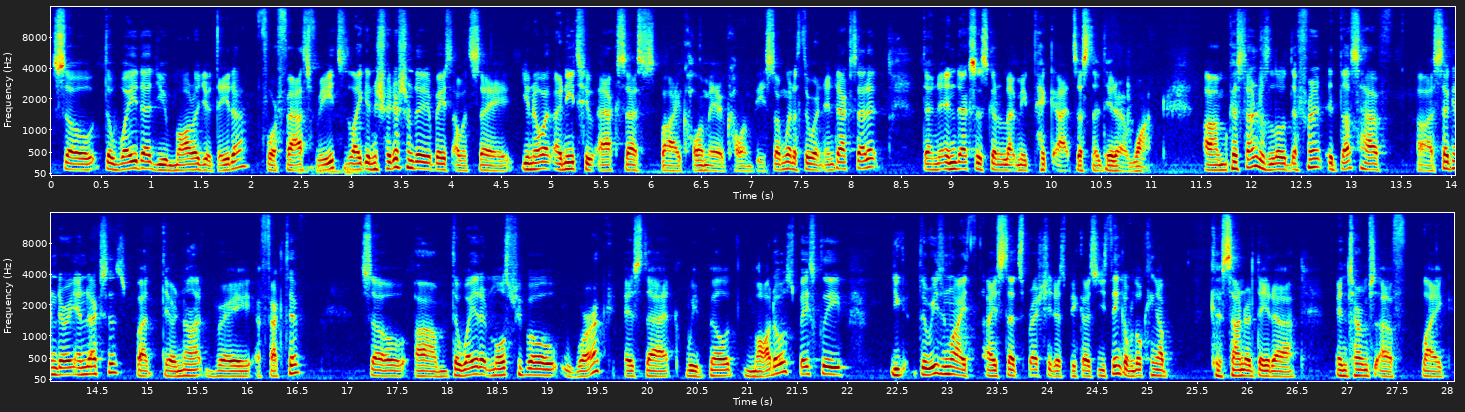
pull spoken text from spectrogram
so the way that you model your data for fast reads, like in a traditional database, I would say, you know what, I need to access by column A or column B. So I'm going to throw an index at it. Then the index is going to let me pick at just the data I want. Um, Cassandra is a little different. It does have uh, secondary indexes, but they're not very effective. So um, the way that most people work is that we build models. Basically, you, the reason why I, I said spreadsheet is because you think of looking up Cassandra data in terms of like,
